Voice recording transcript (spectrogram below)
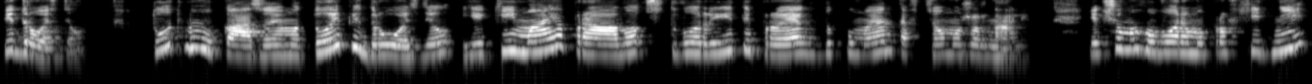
Підрозділ. Тут ми указуємо той підрозділ, який має право створити проект документа в цьому журналі. Якщо ми говоримо про вхідні,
